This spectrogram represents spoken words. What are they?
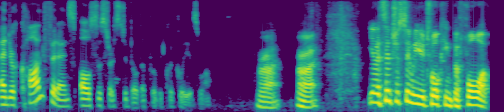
And your confidence also starts to build up really quickly as well. Right, right. Yeah, it's interesting when you're talking before.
